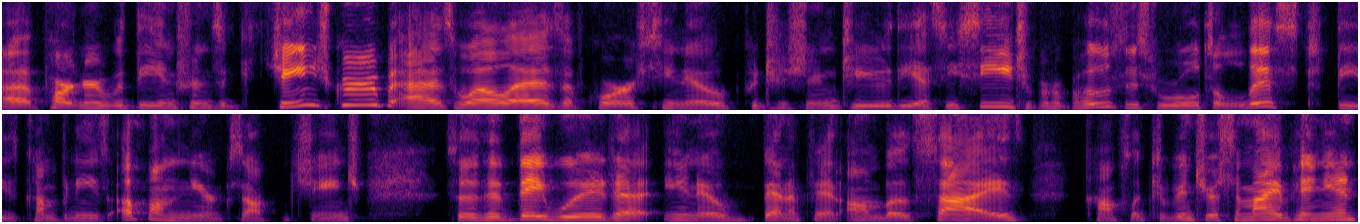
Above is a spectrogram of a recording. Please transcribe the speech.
uh, partnered with the Intrinsic Exchange Group, as well as, of course, you know, petitioning to the SEC to propose this rule to list these companies up on the New York Stock Exchange so that they would, uh, you know, benefit on both sides. Conflict of interest, in my opinion.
